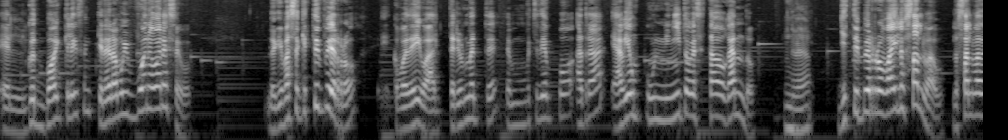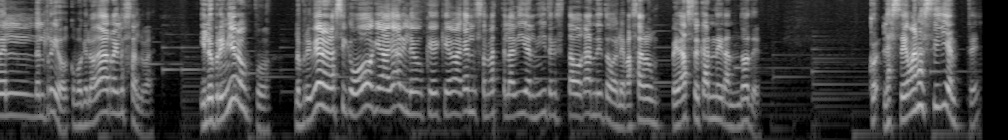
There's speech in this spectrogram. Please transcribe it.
El Good Boy que le dicen. Que no era muy bueno parece. po. Lo que pasa es que este perro. eh, Como te digo, anteriormente, en mucho tiempo atrás, había un, un niñito que se estaba ahogando. Ya. Y este perro va y lo salva, po. lo salva del, del río, como que lo agarra y lo salva. Y lo primieron, pues. Lo primero era así como, oh, qué bacán, y le, qué, qué bacán, le salvaste la vida al niñito que se estaba ahogando y todo. Le pasaron un pedazo de carne grandote. La semana siguiente,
